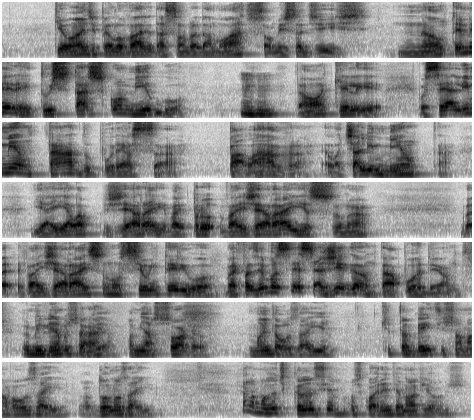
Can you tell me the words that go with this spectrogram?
que eu ande pelo vale da sombra da morte, o salmista diz: Não temerei, tu estás comigo. Uhum. Então, aquele. Você é alimentado por essa palavra, ela te alimenta. E aí ela gera, vai, vai gerar isso, né? Vai, vai gerar isso no seu interior. Vai fazer você se agigantar por dentro. Eu me lembro, Xavier, a minha sogra, mãe da Osaí, que também se chamava Osaí, dona Osaí. Ela morreu de câncer aos 49 anos.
